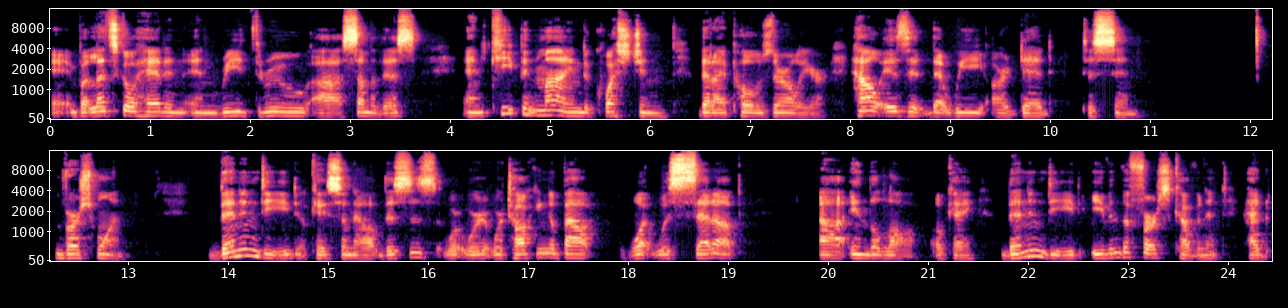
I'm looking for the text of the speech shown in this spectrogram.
eh, but let's go ahead and, and read through uh, some of this and keep in mind the question that I posed earlier How is it that we are dead to sin? Verse 1 Then indeed, okay, so now this is, we're, we're, we're talking about what was set up uh, in the law, okay? Then indeed, even the first covenant had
